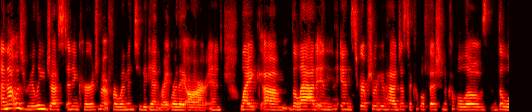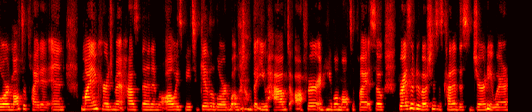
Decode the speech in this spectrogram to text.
And that was really just an encouragement for women to begin right where they are. And like um, the lad in, in scripture who had just a couple fish and a couple loaves, the Lord multiplied it. And my encouragement has been and will always be to give the Lord what little that you have to offer and he will multiply it. So Rise Up Devotions is kind of this journey where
